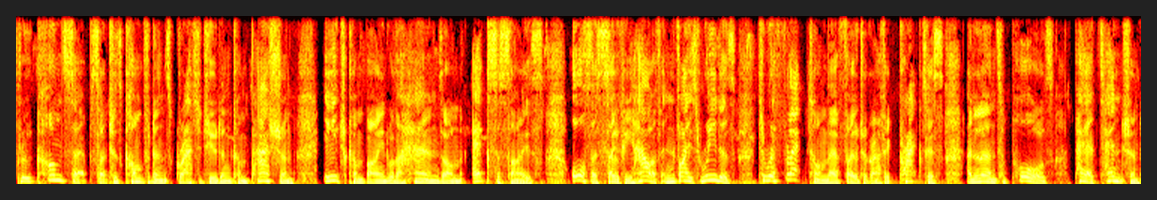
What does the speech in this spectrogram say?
through concepts such as confidence, gratitude, and compassion, each combined with a hands on exercise. Author Sophie Howarth invites readers to reflect on their photographic practice and learn to pause, pay attention,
